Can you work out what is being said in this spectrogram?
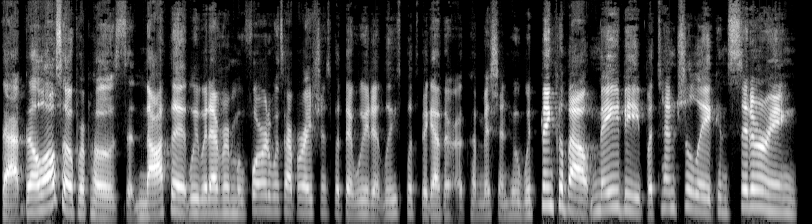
that bill also proposed. Not that we would ever move forward with reparations, but that we'd at least put together a commission who would think about maybe potentially considering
